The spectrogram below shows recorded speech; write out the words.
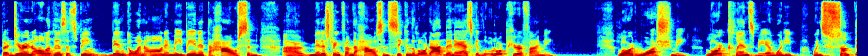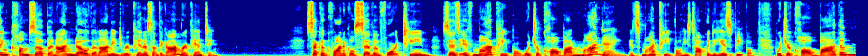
but during all of this that's being been been going on, and me being at the house and uh, ministering from the house and seeking the Lord, I've been asking, Lord, purify me. Lord, wash me. Lord, cleanse me. And when he when something comes up and I know that I need to repent of something, I'm repenting. Second Chronicles 7:14 says, "If my people, which are called by my name, it's my people, he's talking to his people, which are called by them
